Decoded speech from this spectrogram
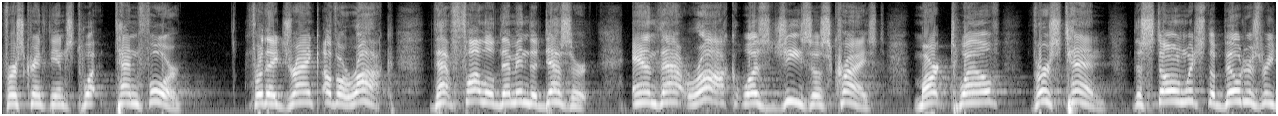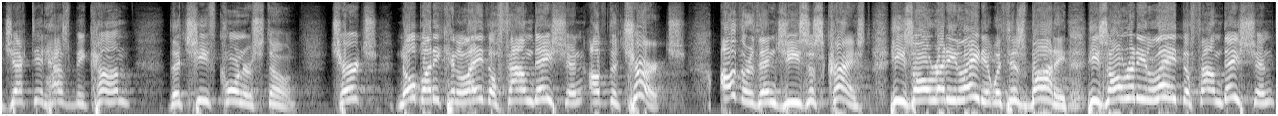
1 Corinthians 10 4 for they drank of a rock that followed them in the desert, and that rock was Jesus Christ. Mark 12, verse 10 The stone which the builders rejected has become the chief cornerstone. Church, nobody can lay the foundation of the church other than Jesus Christ. He's already laid it with his body, He's already laid the foundation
